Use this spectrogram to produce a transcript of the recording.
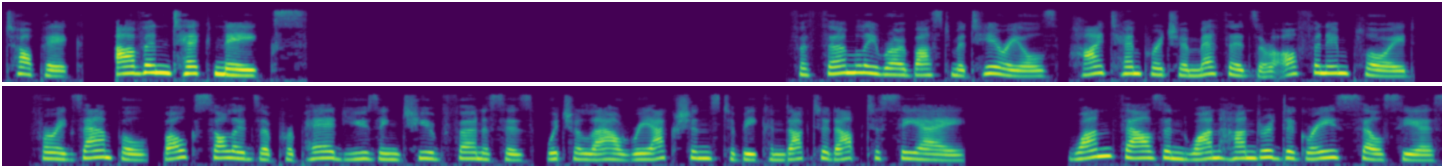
Topic: Oven techniques. For thermally robust materials, high-temperature methods are often employed. For example, bulk solids are prepared using tube furnaces, which allow reactions to be conducted up to ca. 1100 degrees Celsius.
